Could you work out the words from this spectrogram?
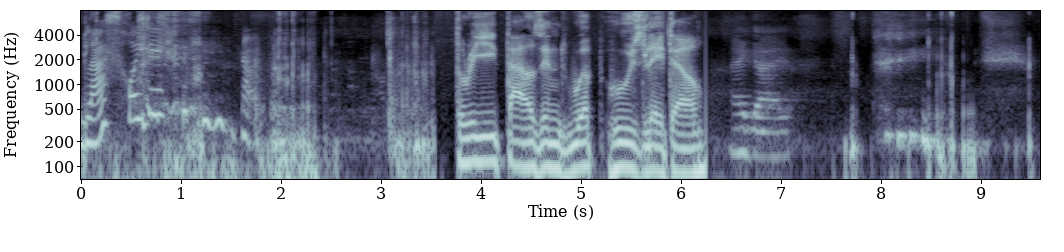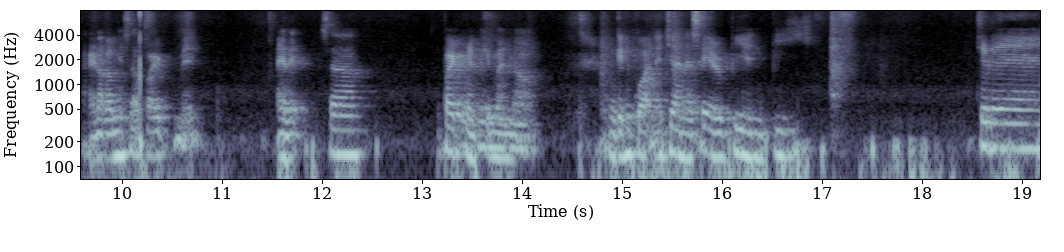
glass hoide. 3,000 whoop who's later. Hi guys. Ay na kami sa apartment. Ay, sa Apartment kay man no. Ang ginkuha na dyan, nasa Airbnb. Tadaan!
